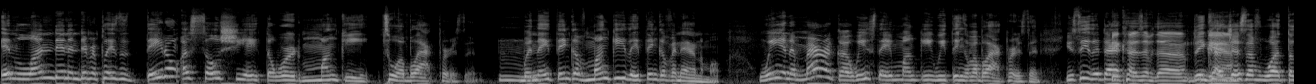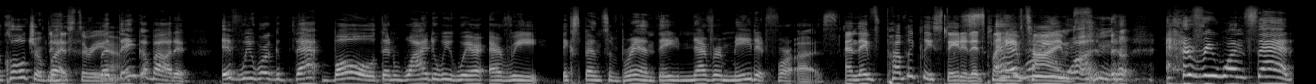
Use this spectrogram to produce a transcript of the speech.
in London and different places, they don't associate the word monkey to a black person. Mm. When they think of monkey, they think of an animal. We in America, we say monkey, we think of a black person. You see the di- Because of the because yeah. just of what the culture, but history, But yeah. think about it. If we were that bold, then why do we wear every expensive brand? They never made it for us. and they've publicly stated it plenty of times. Everyone, everyone said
